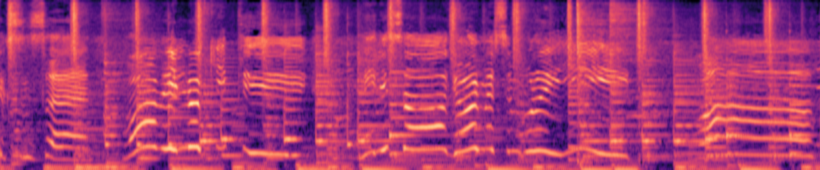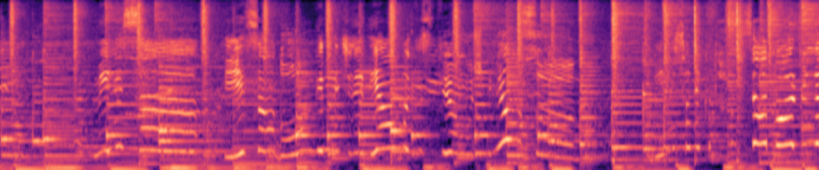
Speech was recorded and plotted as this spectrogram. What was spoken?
olacaksın sen. Wow Hello Kitty. Melisa görmesin burayı Yiğit. Wow. Melisa. Yiğit sana doğum günün için hediye almak istiyormuş biliyor musun? Melisa ne kadar güzel Barbie'ler.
